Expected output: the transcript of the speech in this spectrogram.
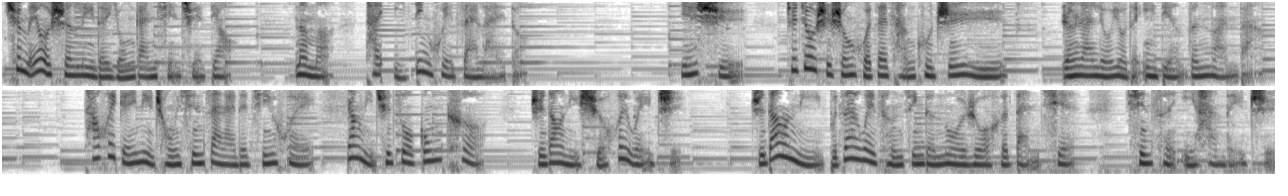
却没有顺利的勇敢解决掉，那么它一定会再来的。也许，这就是生活在残酷之余，仍然留有的一点温暖吧。他会给你重新再来的机会，让你去做功课，直到你学会为止，直到你不再为曾经的懦弱和胆怯心存遗憾为止。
